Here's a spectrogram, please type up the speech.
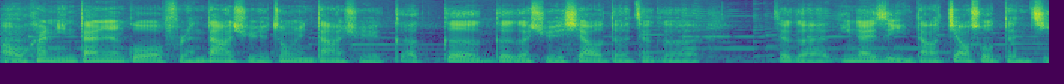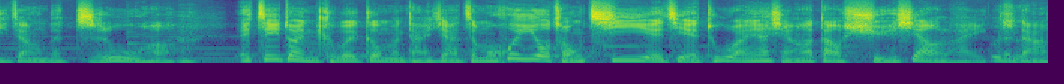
哦，我看您担任过辅仁大学、中原大学各各各个学校的这个这个应该是引到教授等级这样的职务哈。哎，这一段你可不可以跟我们谈一下？怎么会又从企业界突然要想要到学校来跟大家？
